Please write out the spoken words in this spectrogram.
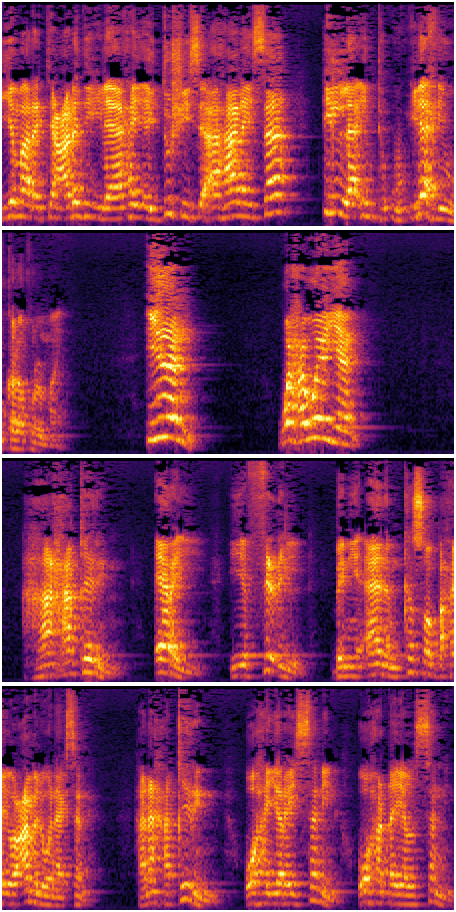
iyo maaragtay cadhadii ilaahay ay dushiisa ahaanaysaa ilaa inta uu ilaahay uu kala kulmayo idan waxa weeyaan ha xaqirin eray iyo ficil bani aadam ka soo baxay oo camal wanaagsana hana xaqirin oo ha yaraysanin oo ha dhayalsanin.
